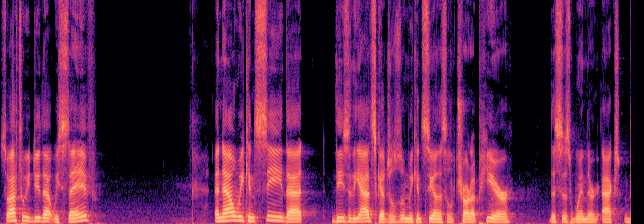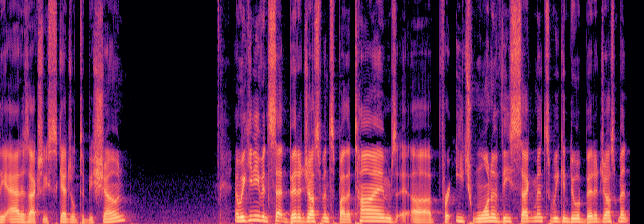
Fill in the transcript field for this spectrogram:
So after we do that, we save. And now we can see that these are the ad schedules, and we can see on this little chart up here, this is when they're the ad is actually scheduled to be shown. And we can even set bid adjustments by the times. Uh, for each one of these segments, we can do a bid adjustment,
